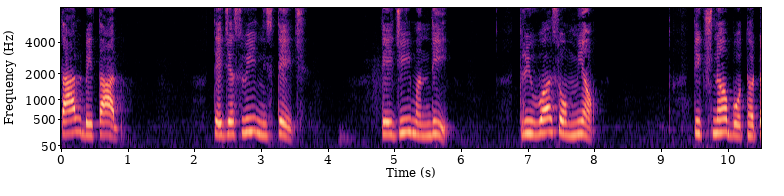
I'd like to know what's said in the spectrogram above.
ताल बेताल तेजस्वी निस्तेज. तेजी मंदी. तीव्र सौम्य. तीक्ष्ण बोथट.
